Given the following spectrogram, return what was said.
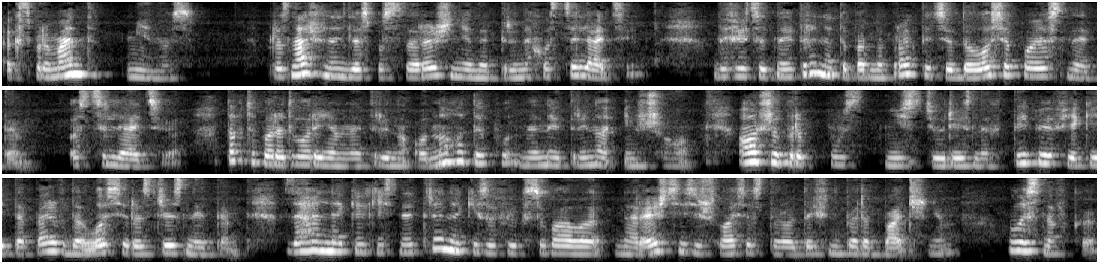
Експеримент мінус. Призначений для спостереження нейтринних осциляцій. Дефіцит нейтрина тепер на практиці вдалося пояснити осциляцію, тобто перетворенням нейтрино одного типу на нейтрино іншого, а отже, припустністю різних типів, які тепер вдалося розрізнити. Загальна кількість нейтрино, які зафіксували, нарешті зійшлася з теоретичним передбаченням. Висновки.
